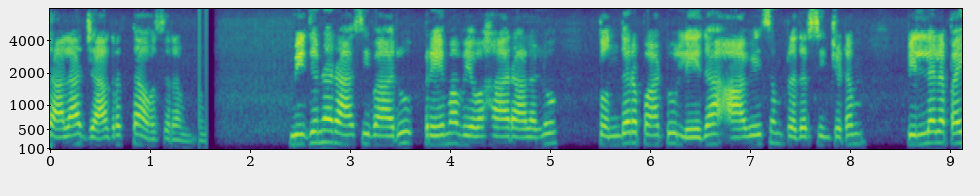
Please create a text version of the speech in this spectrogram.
చాలా జాగ్రత్త అవసరం. మిథున రాశి వారు ప్రేమ వ్యవహారాలలో తొందరపాటు లేదా ఆవేశం ప్రదర్శించటం పిల్లలపై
